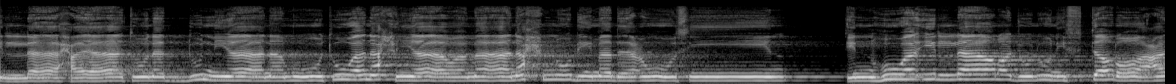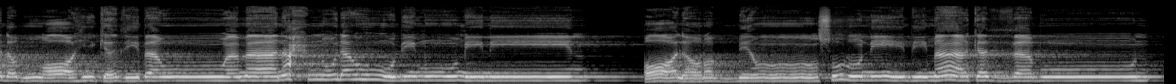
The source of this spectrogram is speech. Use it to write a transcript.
إلا حياتنا الدنيا نموت ونحيا وما نحن بمبعوثين إن هو إلا رجل افترى على الله كذبا وما نحن له بمؤمنين قال رب انصرني بما كذبون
